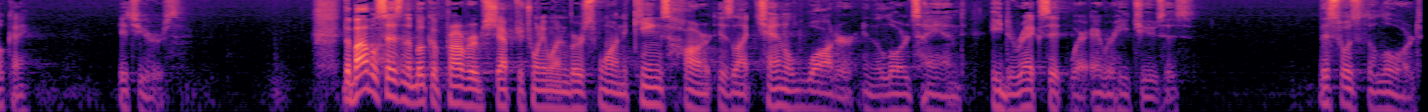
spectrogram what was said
Okay, it's yours. The Bible says in the book of Proverbs, chapter 21, verse 1 the king's heart is like channeled water in the Lord's hand. He directs it wherever he chooses. This was the Lord.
